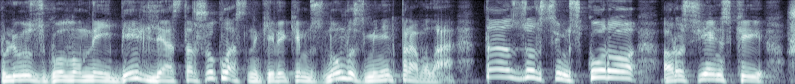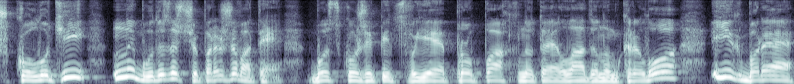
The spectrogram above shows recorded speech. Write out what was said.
Плюс головний біль для старшокласників, яким знову змінять правила. Та зовсім скоро росіянській школоті не буде за що переживати, бо, схоже, під своє пропахнуте ладаном крило їх бере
